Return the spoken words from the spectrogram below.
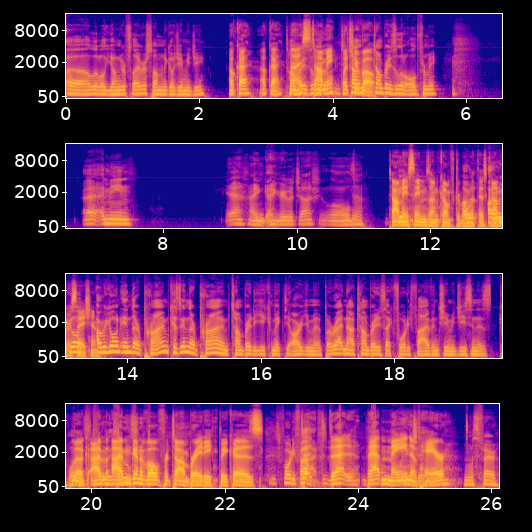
a little younger flavor, so I'm going to go Jimmy G. Okay. Okay. Tom nice. Brady's a Tommy, little- what's Tom, your vote? Tom Brady's a little old for me. Uh, I mean, yeah, I, I agree with Josh. He's a little old. Yeah. Tommy Yeah. seems uncomfortable Are- with this are we going- conversation. Are we going in their prime? Because in their prime, Tom Brady, you can make the argument, but right now Tom Brady's like 45 and Jimmy G's in his 20s. Look, I'm I'm gonna vote for Tom Brady because He's 45. th- that that mane of hair That's fair.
